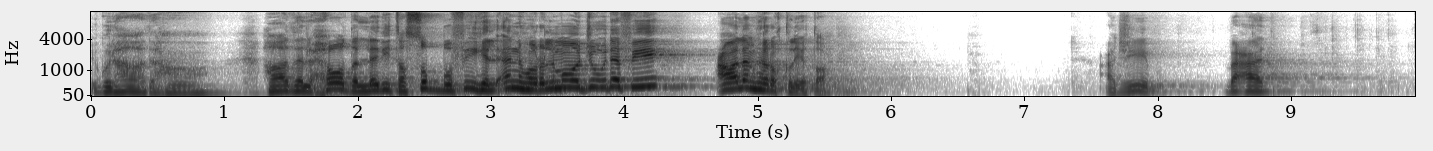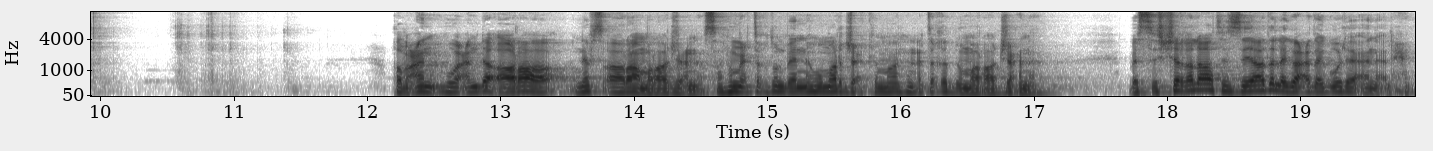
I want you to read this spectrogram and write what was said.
يقول هذا ها هذا الحوض الذي تصب فيه الأنهر الموجودة في عالم هرقليطة عجيب. بعد. طبعا هو عنده آراء نفس آراء مراجعنا. أصلا هم يعتقدون بأنه مرجع كمان نعتقد بمراجعنا. بس الشغلات الزيادة اللي قاعد أقولها أنا الحين.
